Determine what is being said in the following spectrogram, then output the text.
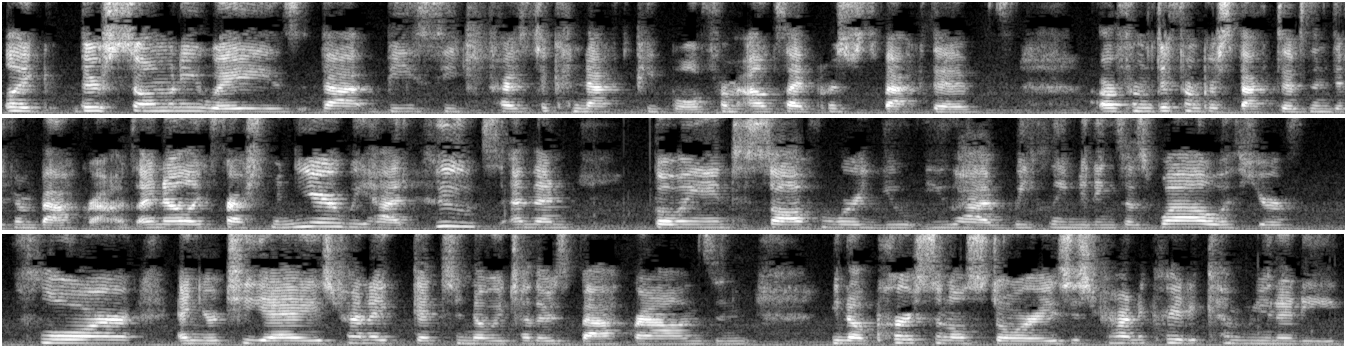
like there's so many ways that BC tries to connect people from outside perspectives or from different perspectives and different backgrounds. I know like freshman year we had hoots and then going into sophomore you you had weekly meetings as well with your floor and your TAs trying to get to know each other's backgrounds and you know personal stories just trying to create a community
